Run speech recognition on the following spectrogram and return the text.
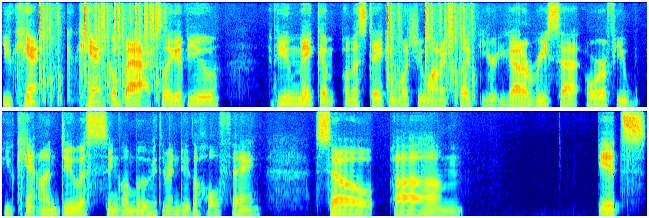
you can't you can't go back. So like if you if you make a, a mistake in what you want to click, you you got to reset. Or if you you can't undo a single move, you have to undo the whole thing. So um, it's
